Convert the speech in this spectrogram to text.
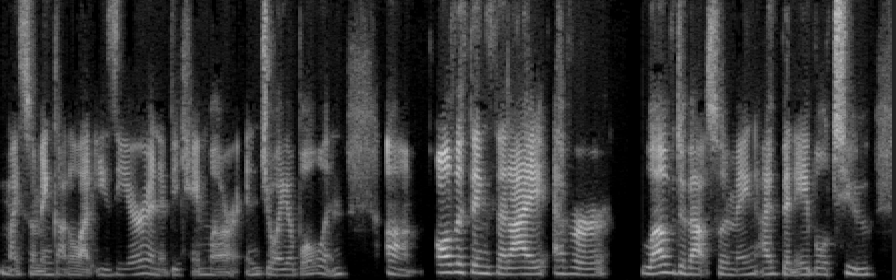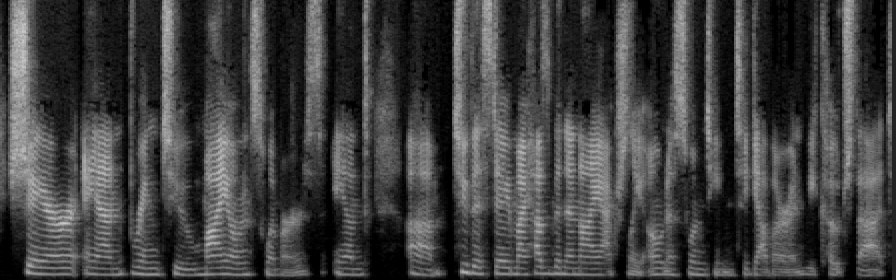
my swimming got a lot easier and it became more enjoyable. And um, all the things that I ever loved about swimming, I've been able to share and bring to my own swimmers. And um, to this day, my husband and I actually own a swim team together and we coach that.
